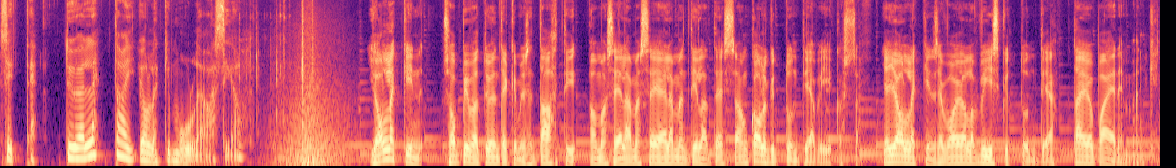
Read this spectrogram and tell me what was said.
sitten työlle tai jollekin muulle asialle? Jollekin sopiva työntekemisen tahti omassa elämässä ja elämäntilanteessa on 30 tuntia viikossa, ja jollekin se voi olla 50 tuntia tai jopa enemmänkin.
